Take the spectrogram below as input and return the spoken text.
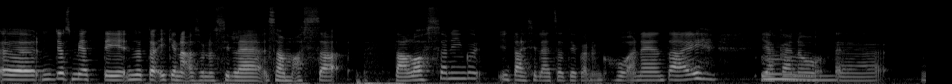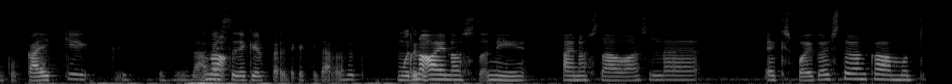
öö, nyt jos miettii, niin sä et ole ikinä asunut sille samassa talossa, niin kuin, tai sillä, että sä oot jakanut niin huoneen tai jakanut mm. öö, niin kaikki, no. ja kylppärit ja kaikki tällaiset. Muuta no kuin... ainoastaan, niin, ainoastaan vaan sille ex-poikaystävän kanssa, mutta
